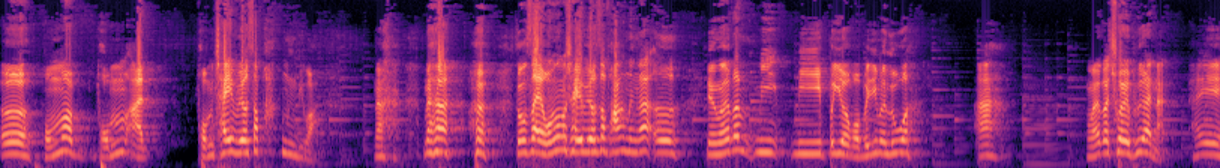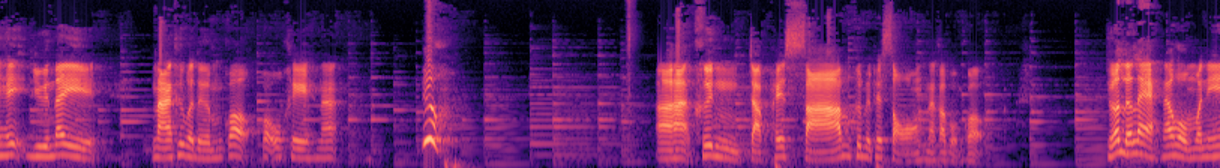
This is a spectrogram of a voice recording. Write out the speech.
เออ ผมว่าผมอาจผมใช้เวลสักพักหนึ่งดีกว่านะนะสงสัยผมต้องใช้เวลสักพักหนึ่งอะเอออย่างน้อยก็มีมีประโยชน์กว่าไปที่มันรู้อะอะอย่างน้อยก็ช่วยเพื่อนอะให้ให้ยืนได้นานขึ้นกว่าเดิมก็ก็โอเคนะวิวอ่าฮะขึ้นจากเพจสามขึ้นเป็นเพจสองนะครับผมก็ถือเหลือแหละนะผมวันนี้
